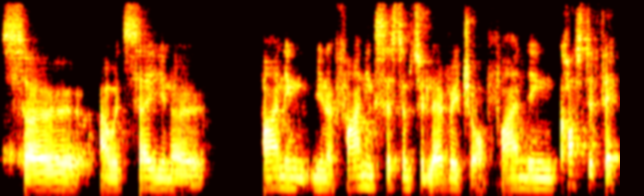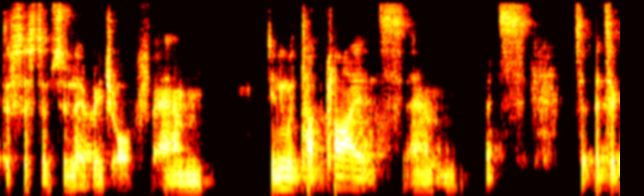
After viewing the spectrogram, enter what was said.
So I would say, you know, finding, you know, finding systems to leverage or finding cost effective systems to leverage off, um, dealing with tough clients. Um, it's, it's a, it's a,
